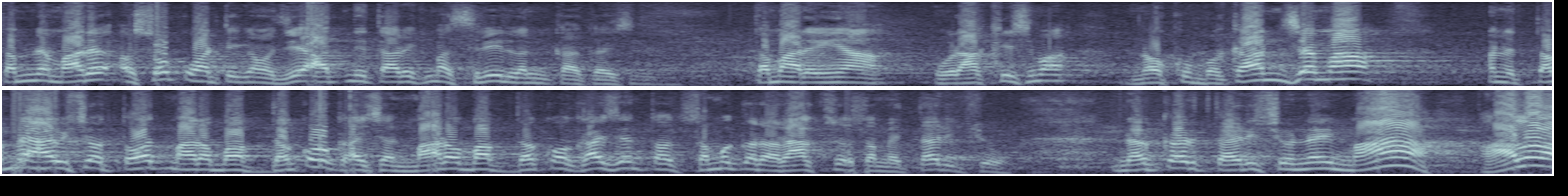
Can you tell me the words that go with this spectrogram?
તમને મારે અશોક વાટિકામાં, જે આજની તારીખમાં શ્રીલંકા કહીશ તમારે અહીંયા હું રાખીશમાં, નોખું મકાન છે માં, અને તમે આવીશો તો જ મારો બાપ ધક્કો ખાય છે મારો બાપ ધક્કો છે, ને તો સમગ્ર રાક્ષસ અમે તરીશું. નકર તરીશું નહીં, માં, હાલો.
